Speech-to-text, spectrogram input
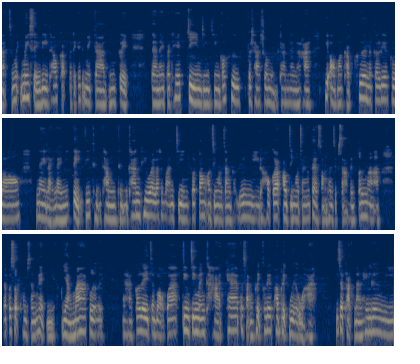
อาจจะไม่ไม่เสรีเท่ากับประเทศอเมริกาอังกฤษ แต่ในประเทศจีนจริง ๆ ก็คือประชาชนเหมือนกันนะคะ ที่ออกมาขับเคลื่อนแล้วก็เรียกร้องในหลาย ๆ มิติที่ถึงทำถึงขั้นที่ว่ารัฐบาลจีนก็ต้องเอาจริงเอาจังกับเรื่องนี้ แล้วเขาก็เอาจริงเอาจังตั้งแต่ 2013 เป็นต้นมา แล้วประสบความสำเร็จอย่างมากเลย นะคะก็เลยจะบอกว่าจริง ๆ มันขาดแค่ภาษาอังกฤษเขาเรียก public will อะค่ะที่จะผลักดันให้เรื่องนี้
